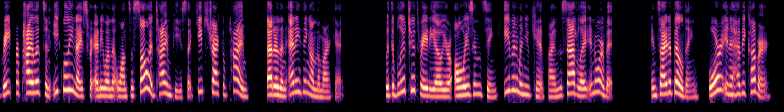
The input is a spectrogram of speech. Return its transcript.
Great for pilots and equally nice for anyone that wants a solid timepiece that keeps track of time better than anything on the market. With the Bluetooth radio, you're always in sync even when you can't find the satellite in orbit, inside a building, or in a heavy cover.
